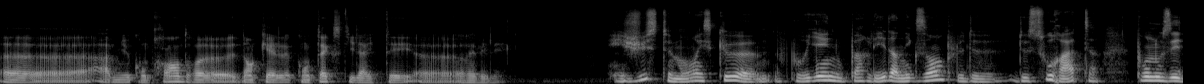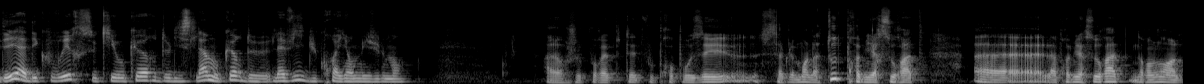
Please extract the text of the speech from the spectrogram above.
à mieux comprendre dans quel contexte il a été révélé. Et justement, est-ce que vous pourriez nous parler d'un exemple de, sourate pour nous aider à découvrir ce qui est au cœur de l'islam, au cœur de la vie du croyant musulman? Alors je pourrais peut-être vous proposer simplement la toute première sourate. la première sourate, normalement,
